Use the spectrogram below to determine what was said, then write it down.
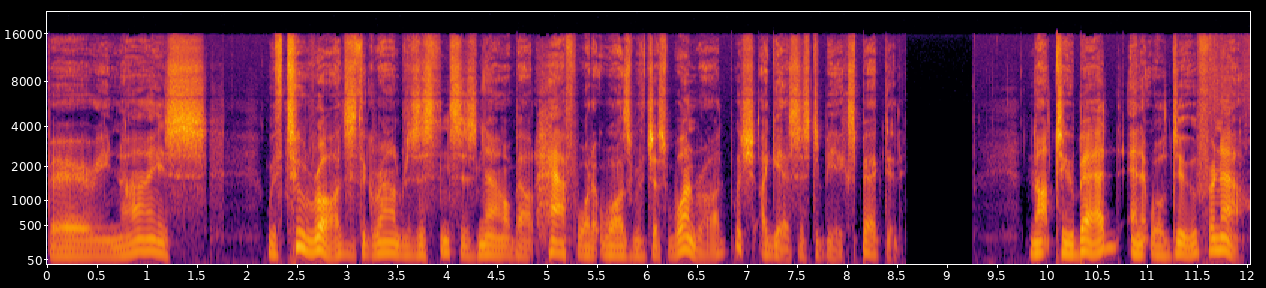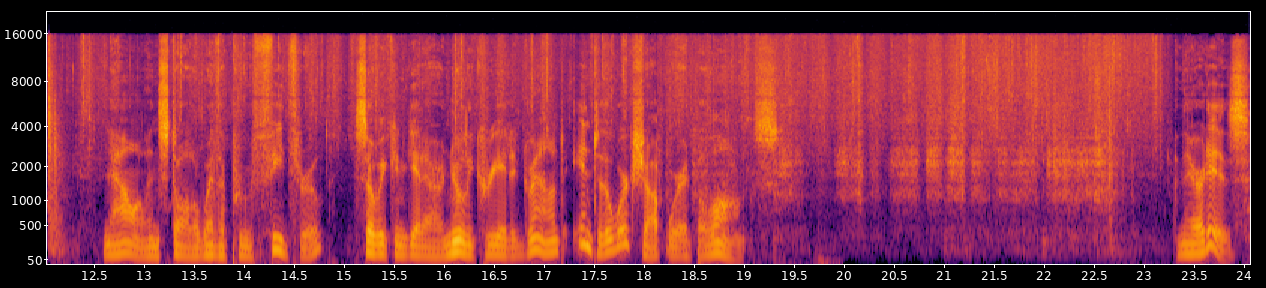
very nice. With two rods, the ground resistance is now about half what it was with just one rod, which I guess is to be expected. Not too bad, and it will do for now. Now I'll install a weatherproof feed-through so we can get our newly created ground into the workshop where it belongs. And there it is.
